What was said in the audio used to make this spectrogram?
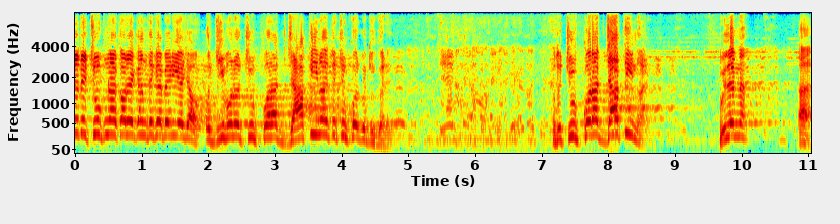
যদি চুপ না করো, এখান থেকে বেরিয়ে যাও। ও জীবনে চুপ করার জাতি নয় তো চুপ করবে কি করে? ও তো চুপ করার জাতি নয়। বুঝলেন না? হ্যাঁ।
